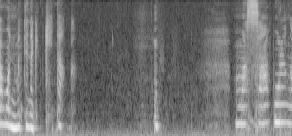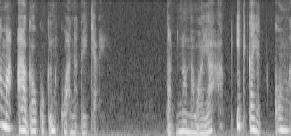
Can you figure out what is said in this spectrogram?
awan mati nakitkitak. Masapul nga maagaw ko kinkwa na day jay. Tapno nawayaak iti kayat kong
